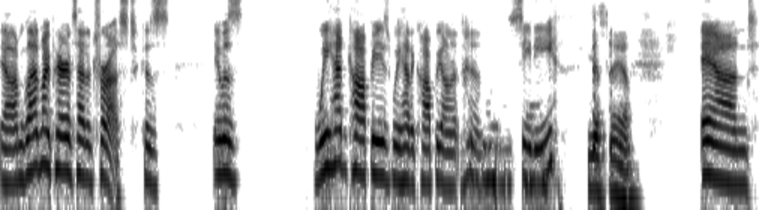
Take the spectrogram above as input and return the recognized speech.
Yeah, I'm glad my parents had a trust because it was we had copies, we had a copy on it CD. Yes, ma'am. and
